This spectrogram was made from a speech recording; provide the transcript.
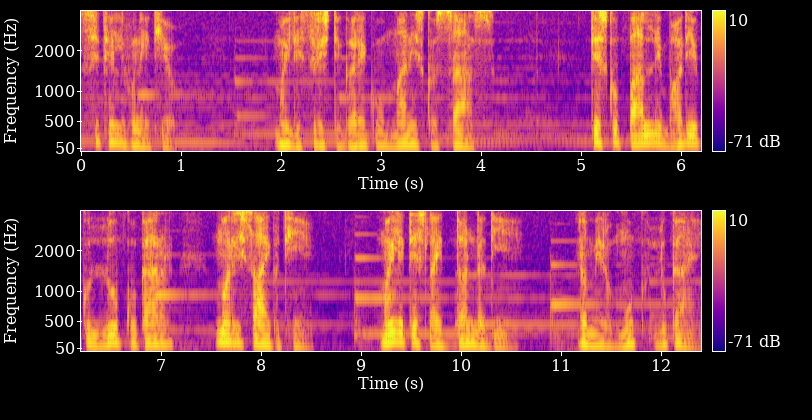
शिथिल हुने थियो। मैले सृष्टि गरेको मानिसको सास त्यसको पालले भरिएको लोभको कारण म रिसाएको थिएँ। मैले त्यसलाई दण्ड दिएँ र मेरो मुख लुकाएँ।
